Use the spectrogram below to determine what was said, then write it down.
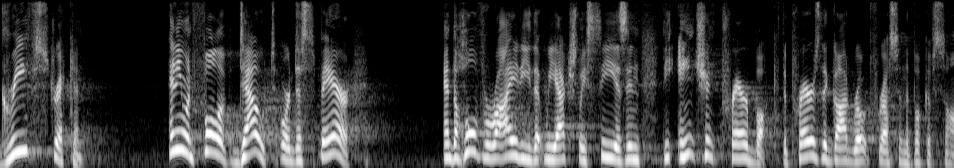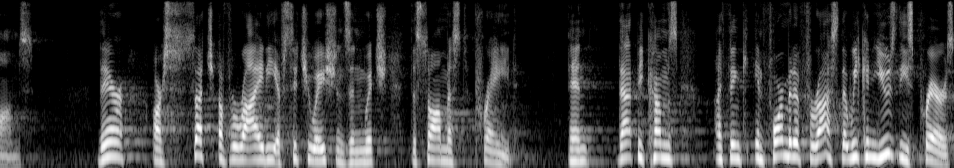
grief stricken? Anyone full of doubt or despair? And the whole variety that we actually see is in the ancient prayer book, the prayers that God wrote for us in the book of Psalms. There are such a variety of situations in which the psalmist prayed. And that becomes, I think, informative for us that we can use these prayers.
